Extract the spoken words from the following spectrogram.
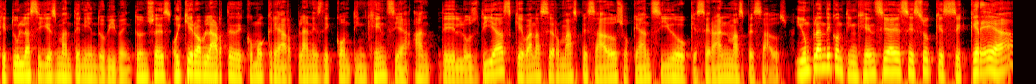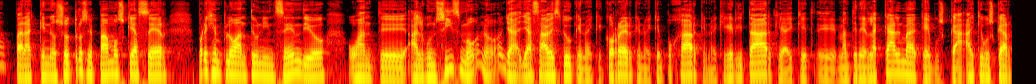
que tú la sigues manteniendo viva. Entonces, hoy quiero hablarte de cómo crear planes de contingencia ante los días que van a ser más pesados o que han sido o que serán más pesados. Y un plan de contingencia es eso que se crea para que nosotros sepamos qué hacer, por ejemplo, ante un incendio o ante algún sismo, ¿no? Ya, ya sabes tú que no hay que correr, que no hay que empujar, que no hay que gritar, que hay que eh, mantener la calma, que hay, buscar, hay que buscar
